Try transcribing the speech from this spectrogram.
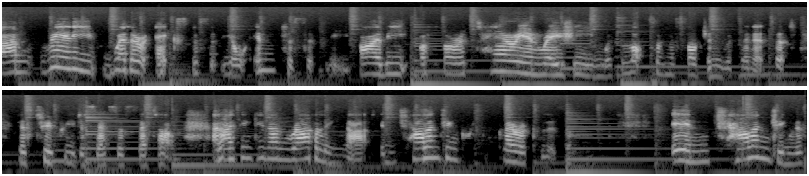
um, really, whether explicitly or implicitly, by the authoritarian regime with lots of misogyny within it that his two predecessors set up. And I think in unraveling that, in challenging clericalism, in challenging this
